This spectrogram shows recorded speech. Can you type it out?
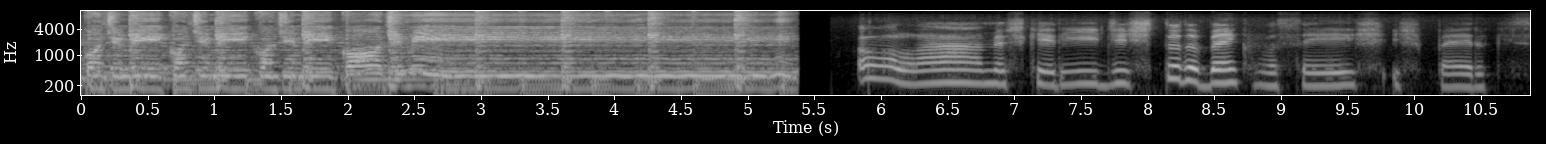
Conte-me, conte-me, conte-me, conte-me. Olá, meus queridos, tudo bem com vocês? Espero que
